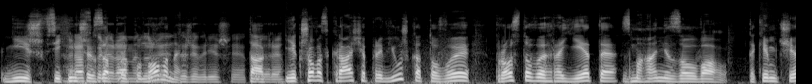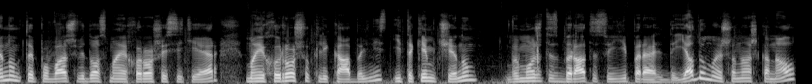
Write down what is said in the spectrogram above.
ніж всіх Гра інших запропонованих, Дуже, дуже вирішує так, кольори. і якщо у вас краща прев'юшка, то ви просто виграєте змагання за увагу. Таким чином, типу, ваш відос має хороший CTR, має хорошу клікабельність, і таким чином ви можете збирати свої перегляди. Я думаю, що наш канал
